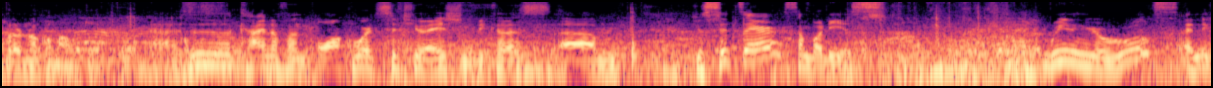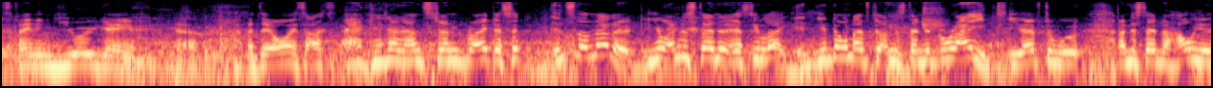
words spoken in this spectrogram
però no com a autor. Uh, this is a kind of an awkward situation because um, you sit there, somebody is reading your rules and explaining your game. Yeah? And they always ask, ah, did I understand it right? I said, it's no matter. You understand it as you like. You don't have to understand it right. You have to understand how you,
